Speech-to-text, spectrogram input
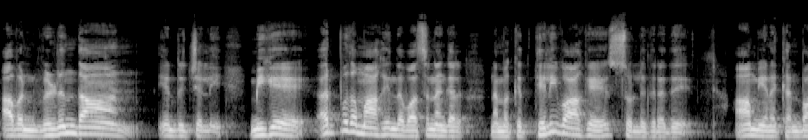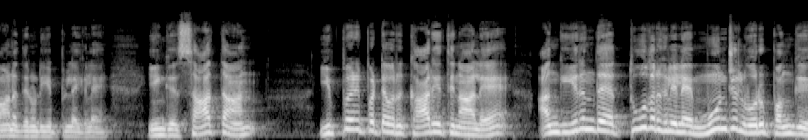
அவன் விழுந்தான் என்று சொல்லி மிக அற்புதமாக இந்த வசனங்கள் நமக்கு தெளிவாக சொல்லுகிறது. ஆம் எனக்கு அன்பானதனுடைய பிள்ளைகளே இங்கு சாத்தான் இப்படிப்பட்ட ஒரு காரியத்தினாலே அங்கு இருந்த தூதர்களிலே மூன்றில் ஒரு பங்கு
